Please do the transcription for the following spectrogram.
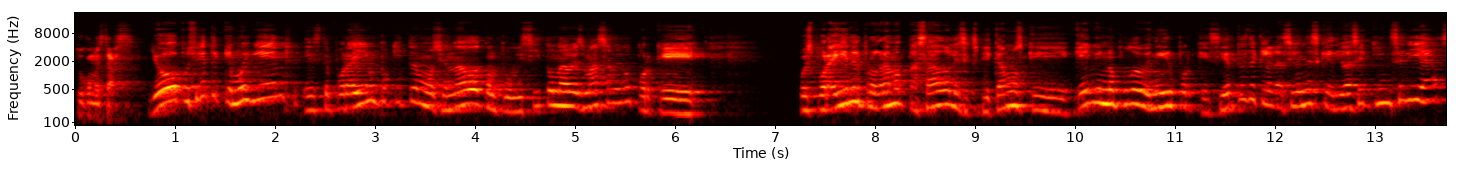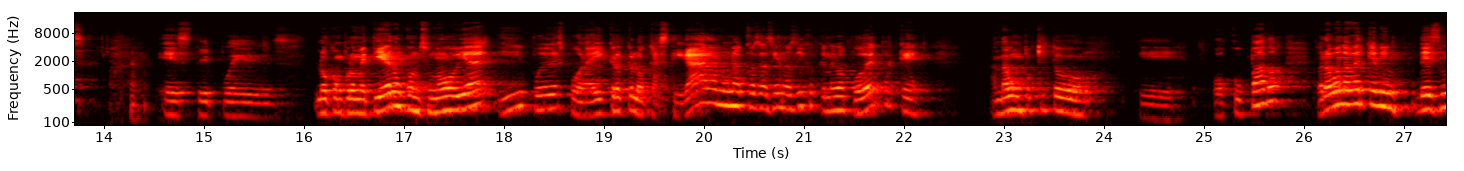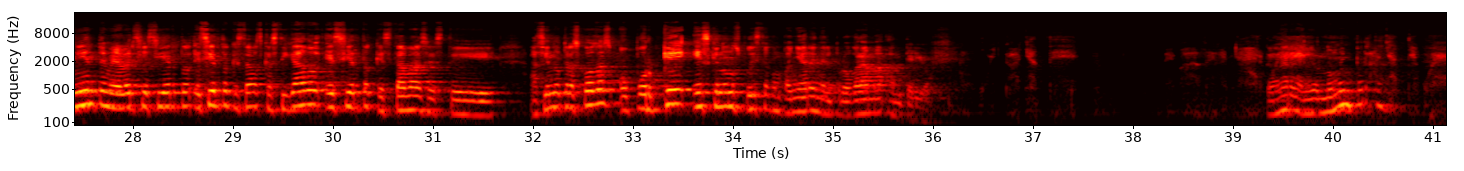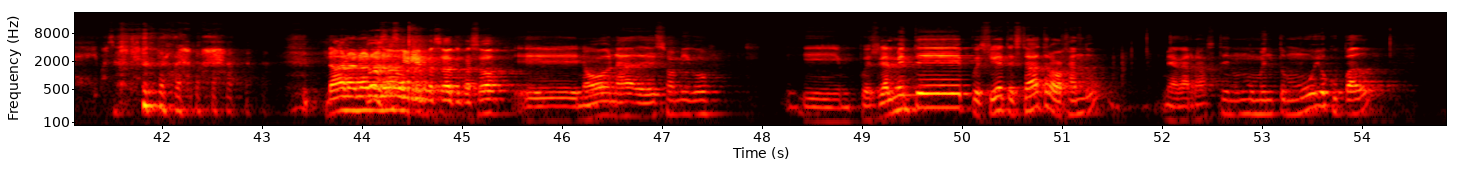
¿Tú cómo estás? Yo, pues fíjate que muy bien, este, por ahí un poquito emocionado con tu visita una vez más, amigo, porque, pues por ahí en el programa pasado les explicamos que Kevin no pudo venir porque ciertas declaraciones que dio hace 15 días, este, pues, lo comprometieron con su novia y pues por ahí creo que lo castigaron, una cosa así nos dijo que no iba a poder porque andaba un poquito eh, ocupado. Pero bueno, a ver, Kevin, desmiénteme a ver si es cierto. ¿Es cierto que estabas castigado? ¿Es cierto que estabas este, haciendo otras cosas? ¿O por qué es que no nos pudiste acompañar en el programa anterior? Uy, cállate. Me va a regañar. Te voy a regañar. No me importa. Cállate, güey. Vas a No, no, no, no, no. ¿Qué pasó? ¿Qué pasó? Eh, no, nada de eso, amigo. Y pues realmente, pues fíjate, estaba trabajando. Me agarraste en un momento muy ocupado.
